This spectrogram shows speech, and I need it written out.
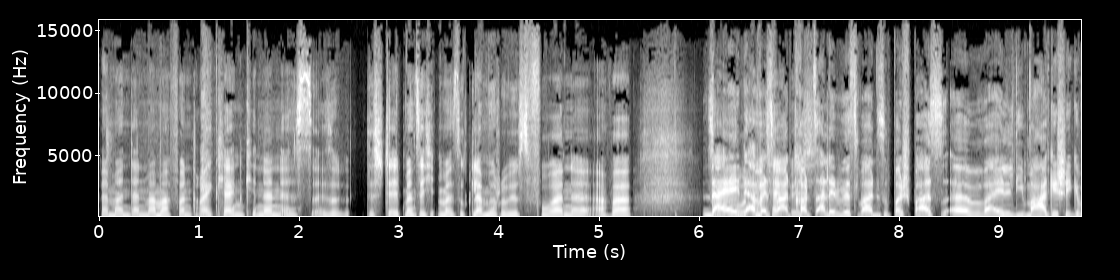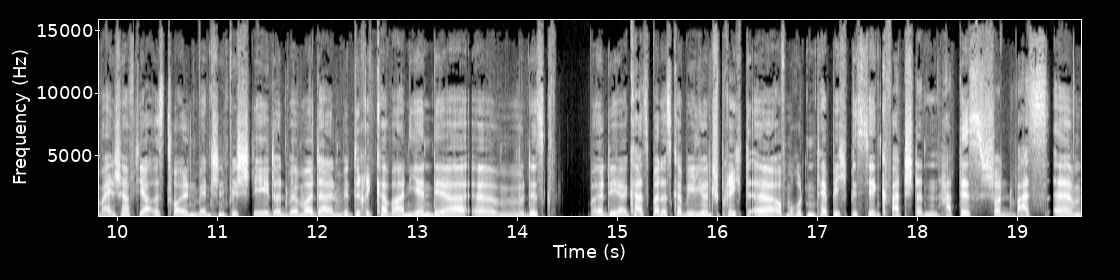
wenn man dann Mama von drei kleinen Kindern ist. Also das stellt man sich immer so glamourös vor, ne? Aber Nein, aber es war trotz allem, es war ein super Spaß, äh, weil die magische Gemeinschaft ja aus tollen Menschen besteht. Und wenn man dann mit Rick Cavanien, der ähm, das der Kaspar das Chamäleon spricht, äh, auf dem roten Teppich bisschen quatscht, dann hat es schon was. Ähm,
